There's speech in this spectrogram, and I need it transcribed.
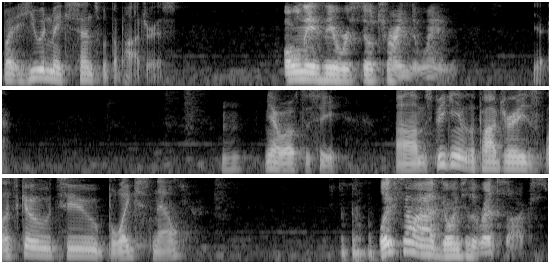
but he would make sense with the Padres. only if they were still trying to win. Yeah. Mm-hmm. Yeah, we'll have to see. Um, speaking of the Padres, let's go to Blake Snell. Blake Snell I had going to the Red Sox.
